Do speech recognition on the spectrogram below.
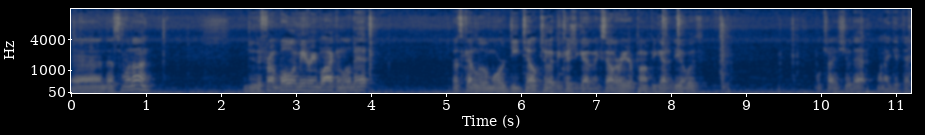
And that's one on. Do the front bowl and metering block in a little bit. That's got a little more detail to it because you got an accelerator pump you got to deal with. We'll try and show that when I get there.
